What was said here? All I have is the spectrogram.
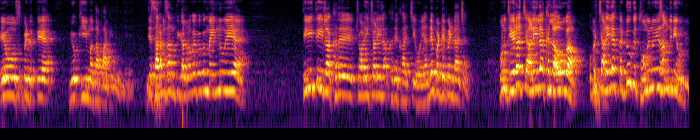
ਇਹ ਉਸ ਪਿੰਡ ਤੇ ਹੈ ਵੀ ਉਹ ਕੀ ਮਤਾ ਪਾ ਕੇ ਦਿੰਦੇ ਨੇ। ਜੇ ਸਰਬਸੰਮਤੀ ਕਰ ਲਓਗੇ ਕਿਉਂਕਿ ਮੈਨੂੰ ਇਹ ਹੈ 30 30 ਲੱਖ ਦੇ 40 40 ਲੱਖ ਦੇ ਖਰਚੇ ਹੋ ਜਾਂਦੇ ਵੱਡੇ ਪਿੰਡਾਂ 'ਚ। ਹੁਣ ਜਿਹੜਾ 40 ਲੱਖ ਲਾਊਗਾ, ਉਹ ਫਿਰ 40 ਲੱਖ ਕੱਢੂ ਕਿੱਥੋਂ? ਮੈਨੂੰ ਇਹ ਸਮਝ ਨਹੀਂ ਆਉਂਦੀ।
